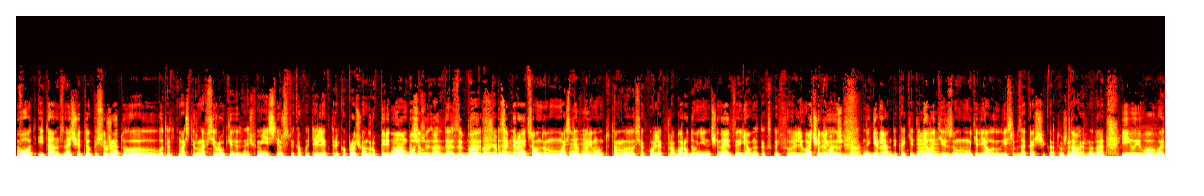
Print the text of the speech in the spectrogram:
Вот, и там, значит, по сюжету вот этот мастер на все руки, значит, в министерстве какой-то электрик, фонарик и прочее, он вдруг перед Лампочки, Новым годом да? Да, за, да, да, запирается, он мастер угу. по ремонту там э, всякого электрооборудования и начинает явно, так сказать, левачить, Левачить да. гирлянды какие-то угу. делать из материала, если бы заказчика, а тоже, да, наверное, да. да, и его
